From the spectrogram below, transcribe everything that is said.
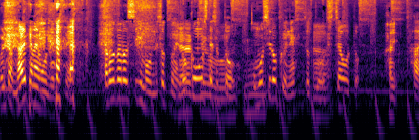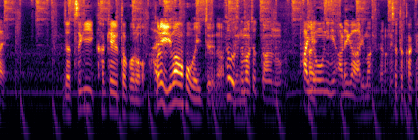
堀さん慣れてないもんでですね たどたどしいもんでちょっとね録音してちょっと面白くねちょっうんとしちゃおうと、はい。はい。じゃあ次かけるところ、い。これ言わん方がいいというのは。そうですね。まあちょっとあの対応にあれがありますからね、ちょっとかけ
